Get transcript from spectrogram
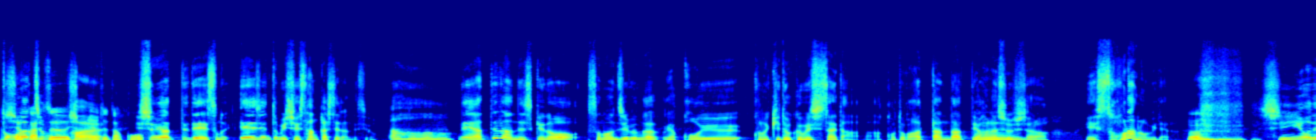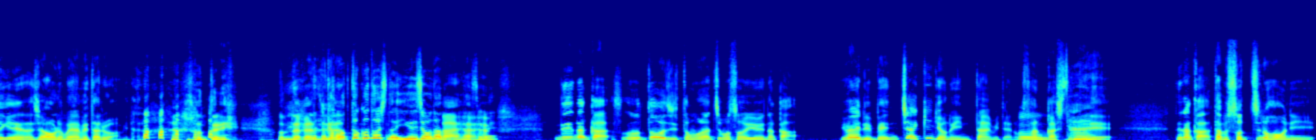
友達も一緒にやってた子？はい一緒にやっててそのエージェントも一緒に参加してたんですよ。あでやってたんですけどその自分がいやこういうこの既読無視されたことがあったんだっていう話をしたら、えそうなの？みたいな。信用できないなじゃあ俺もやめたるわみたいな。本当に。そんな感じなんかになって男同士の友情なのかな、はいはいはい。それ。でなんかその当時友達もそういうなんかいわゆるベンチャー企業のインターンみたいなのを参加してて、うん。はい。でなんか多分そっちの方にん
